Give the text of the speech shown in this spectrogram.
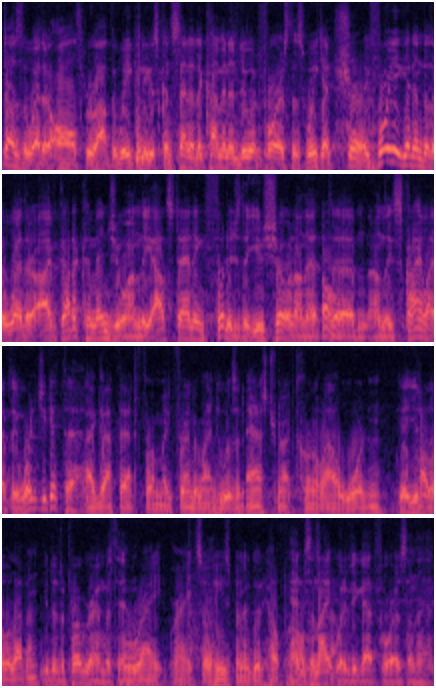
does the weather all throughout the week, and he's consented to come in and do it for us this weekend. Sure. Before you get into the weather, I've got to commend you on the outstanding footage that you showed on that Oh. um, on the Skylab thing. Where did you get that? I got that from a friend of mine who was an astronaut, Colonel Al Worden, you Apollo did, 11. You did a program with him. Right, right. So he's been a good help. And tonight, what have you got for us on that?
